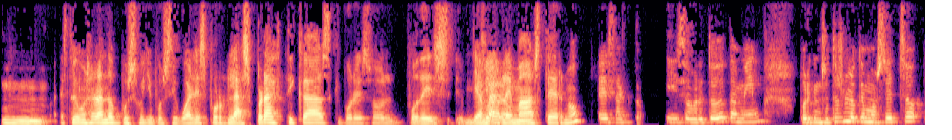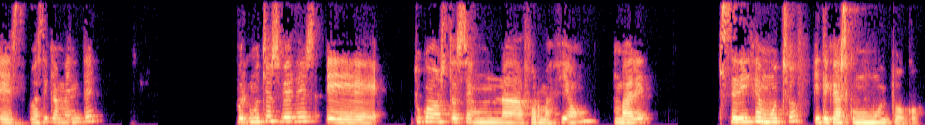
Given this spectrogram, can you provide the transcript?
mm, estuvimos hablando, pues oye, pues igual es por las prácticas, que por eso podéis llamarle máster, ¿no? Exacto. Y sobre todo también porque nosotros lo que hemos hecho es básicamente, porque muchas veces eh, tú cuando estás en una formación, ¿vale? Se dice mucho y te quedas con muy poco.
